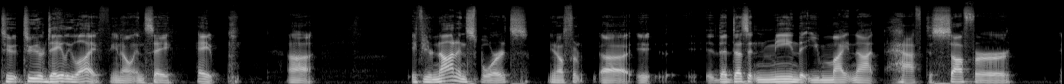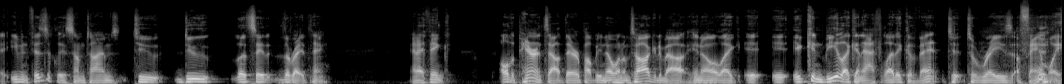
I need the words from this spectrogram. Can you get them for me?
to to your daily life, you know, and say, hey, uh, if you're not in sports, you know, from uh, it, it- that doesn't mean that you might not have to suffer, even physically sometimes, to do, let's say, the right thing. And I think all the parents out there probably know what I'm talking about. You know, like it, it, it can be like an athletic event to, to raise a family,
